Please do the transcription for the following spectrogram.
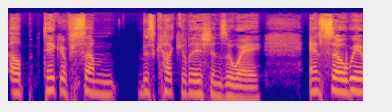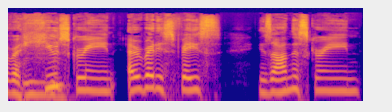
help take some miscalculations away and so we have a mm-hmm. huge screen everybody's face is on the screen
